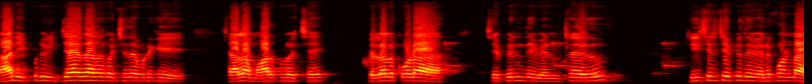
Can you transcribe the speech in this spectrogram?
కానీ ఇప్పుడు విద్యావిధానానికి వచ్చేటప్పటికి చాలా మార్పులు వచ్చాయి. పిల్లలు కూడా చెప్పింది వినట్లేదు టీచర్ చెప్పింది వినకుండా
